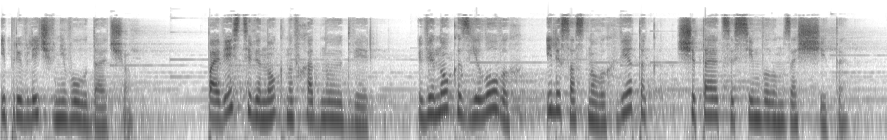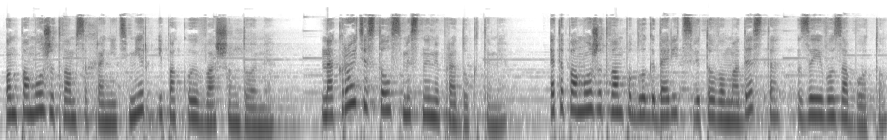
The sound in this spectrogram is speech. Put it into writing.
и привлечь в него удачу. Повесьте венок на входную дверь. Венок из еловых или сосновых веток считается символом защиты. Он поможет вам сохранить мир и покой в вашем доме. Накройте стол с мясными продуктами – это поможет вам поблагодарить святого Модеста за его заботу.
